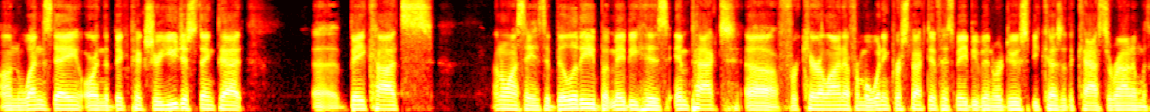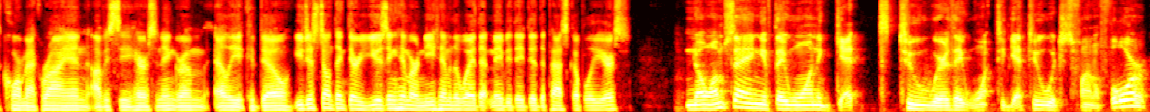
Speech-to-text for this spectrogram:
on Wednesday or in the big picture, you just think that uh, Bacot's I don't want to say his ability, but maybe his impact uh, for Carolina from a winning perspective has maybe been reduced because of the cast around him with Cormac Ryan, obviously Harrison Ingram, Elliot Cadeau. You just don't think they're using him or need him the way that maybe they did the past couple of years? No, I'm saying if they want to get to where they want to get to, which is Final Four,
